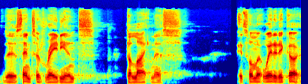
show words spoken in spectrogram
the sense of radiance, the lightness, it's almost, where did it go?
